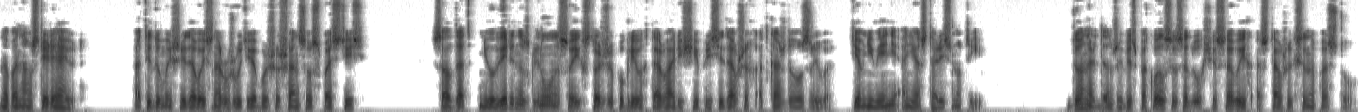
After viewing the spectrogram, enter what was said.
«Но по нам стреляют. А ты думаешь, рядовой снаружи у тебя больше шансов спастись?» Солдат неуверенно взглянул на своих столь же пугливых товарищей, приседавших от каждого взрыва. Тем не менее, они остались внутри. Дональдон же беспокоился за двухчасовых, оставшихся на посту.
